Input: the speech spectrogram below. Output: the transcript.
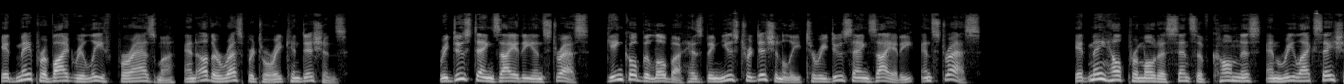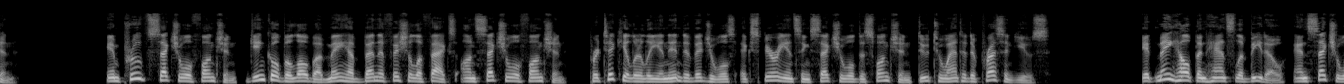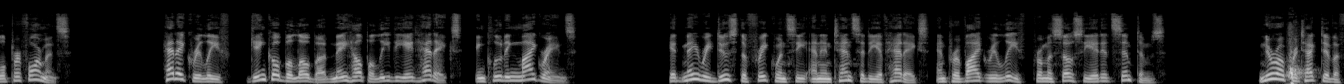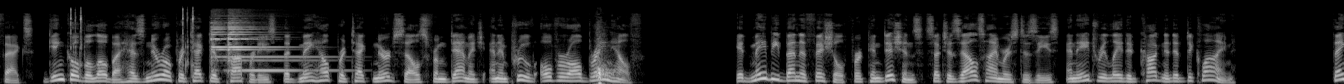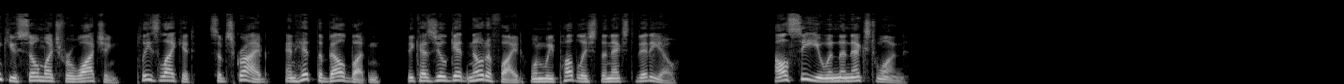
It may provide relief for asthma and other respiratory conditions. Reduced anxiety and stress Ginkgo biloba has been used traditionally to reduce anxiety and stress. It may help promote a sense of calmness and relaxation. Improved sexual function Ginkgo biloba may have beneficial effects on sexual function, particularly in individuals experiencing sexual dysfunction due to antidepressant use. It may help enhance libido and sexual performance. Headache relief Ginkgo biloba may help alleviate headaches, including migraines. It may reduce the frequency and intensity of headaches and provide relief from associated symptoms. Neuroprotective effects Ginkgo biloba has neuroprotective properties that may help protect nerve cells from damage and improve overall brain health. It may be beneficial for conditions such as Alzheimer's disease and age related cognitive decline. Thank you so much for watching. Please like it, subscribe, and hit the bell button because you'll get notified when we publish the next video. I'll see you in the next one.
